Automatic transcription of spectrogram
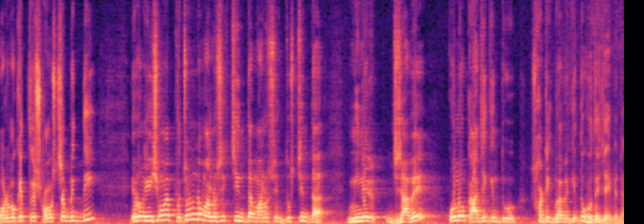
কর্মক্ষেত্রে সমস্যা বৃদ্ধি এবং এই সময় প্রচণ্ড মানসিক চিন্তা, মানসিক দুশ্চিন্তা মিনের যাবে, কোনো কাজই কিন্তু সঠিকভাবে কিন্তু হতে চাইবে না।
